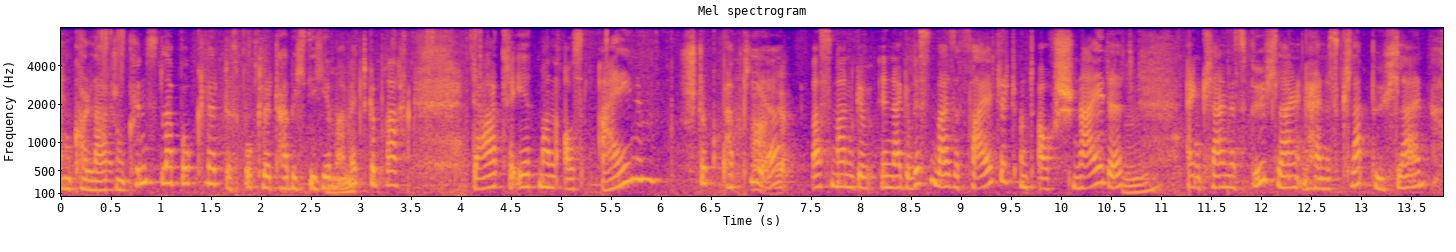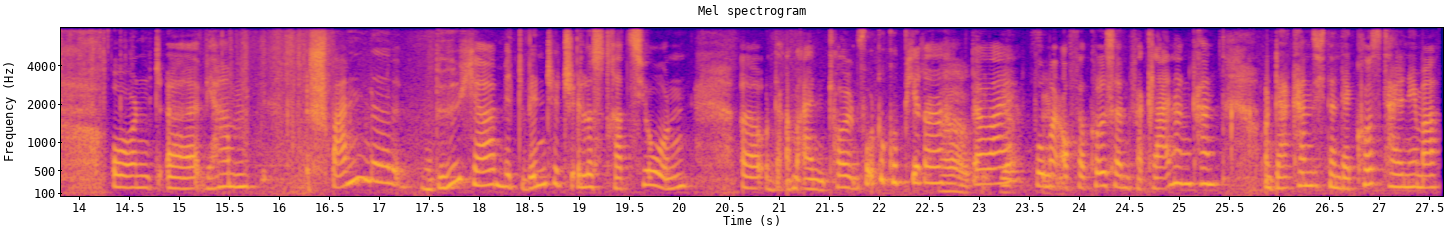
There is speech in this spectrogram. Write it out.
ein Collagen Künstler Booklet. Das Booklet habe ich dir hier mhm. mal mitgebracht. Da kreiert man aus einem Stück Papier, ah, ja. was man in einer gewissen Weise faltet und auch schneidet, mhm. ein kleines Büchlein, ein kleines Klappbüchlein. Und äh, wir haben spannende Bücher mit Vintage-Illustrationen äh, und haben einen tollen Fotokopierer ah, okay. dabei, ja, wo man auch vergrößern und verkleinern kann. Und da kann sich dann der Kursteilnehmer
